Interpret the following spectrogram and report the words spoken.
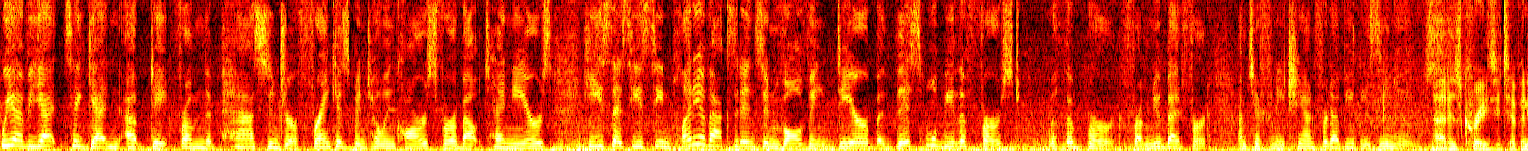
We have yet to get an update from the passenger. Frank has been towing cars for about 10 years. He says he's seen plenty of accidents involving deer, but this will be the first with a bird from New Bedford. I'm Tiffany Chan for WBZ News. That is crazy, Tiffany.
